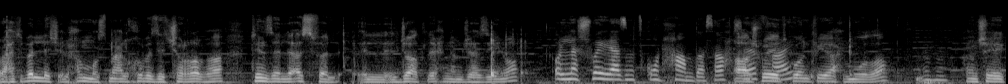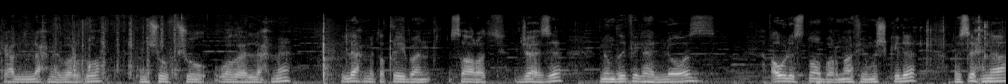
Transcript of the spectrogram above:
راح تبلش الحمص مع الخبز يتشربها تنزل لأسفل الجاط اللي إحنا مجهزينه. قلنا شوي لازم تكون حامضة صح آه شيف شوي هاي؟ تكون فيها حموضة. نشيك على اللحمة برضو نشوف شو وضع اللحمة. اللحمة تقريبا صارت جاهزة. بنضيف لها اللوز أو الصنوبر ما في مشكلة. بس إحنا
